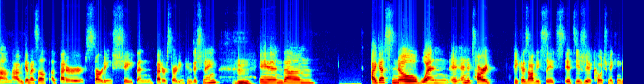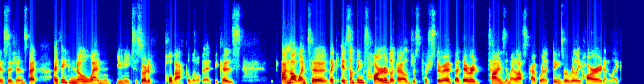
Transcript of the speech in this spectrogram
Um, i would give myself a better starting shape and better starting conditioning. Mhm. and um, i guess know when it, and it's hard because obviously it's it's usually a coach making decisions but i think know when you need to sort of pull back a little bit because i'm not one to like if something's hard like i'll just push through it but there were times in my last prep where like things were really hard and like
